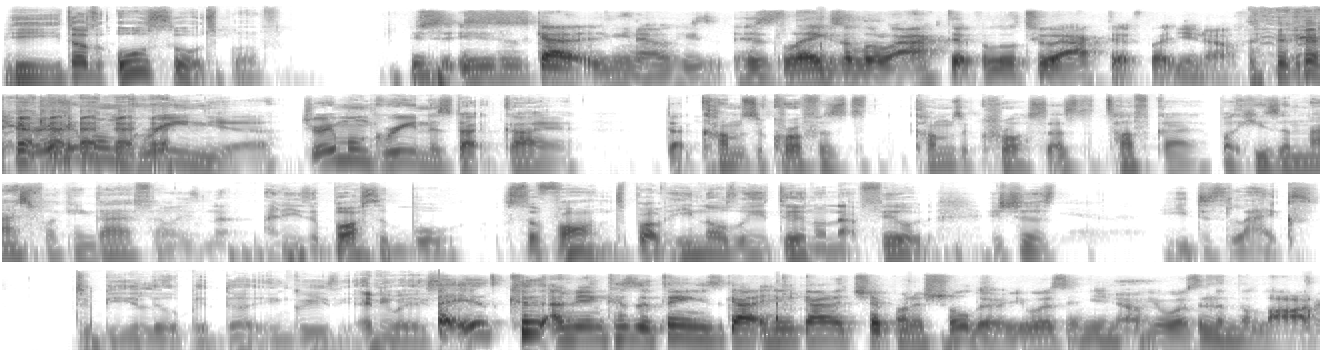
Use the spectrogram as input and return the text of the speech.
He, he does all sorts, bruv. He's, he's just got you know he's his legs a little active, a little too active, but you know. Draymond Green, yeah. Draymond Green is that guy that comes across as comes across as the tough guy, but he's a nice fucking guy, fam. No, he's not, and he's a basketball. savant, bro. He knows what he's doing on that field. It's just he just likes to be a little bit dirty and greasy. Anyways, It's cause I mean, because the thing he's got he got a chip on his shoulder. He wasn't, you know, he wasn't in the lot.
